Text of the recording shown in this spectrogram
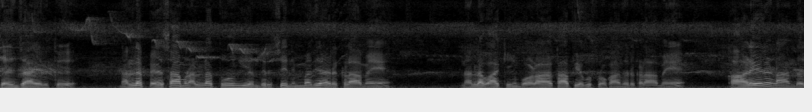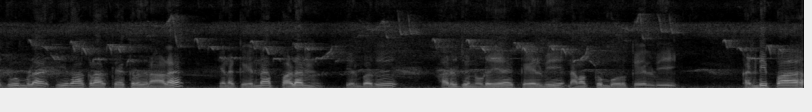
சேஞ்ச் ஆகிருக்கு நல்லா பேசாமல் நல்லா தூங்கி எந்திரிச்சு நிம்மதியாக இருக்கலாமே. நல்லா வாக்கிங் போகலாம் காஃபியை குடிச்சு உட்காந்துருக்கலாமே காலையில் நான் அந்த ஜூமில் கீதா கிளாஸ் கேட்குறதுனால எனக்கு என்ன பலன் என்பது அர்ஜுனுடைய கேள்வி நமக்கும் ஒரு கேள்வி. கண்டிப்பாக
